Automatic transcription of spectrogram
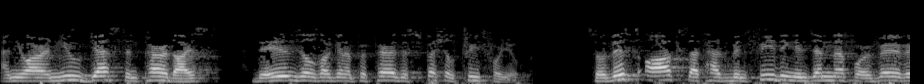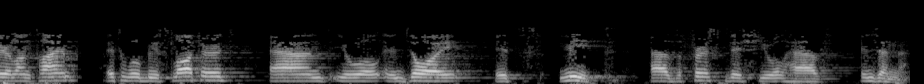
and you are a new guest in paradise, the angels are going to prepare this special treat for you. So this ox that has been feeding in Jannah for a very, very long time, it will be slaughtered and you will enjoy its meat as the first dish you will have in Jannah.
